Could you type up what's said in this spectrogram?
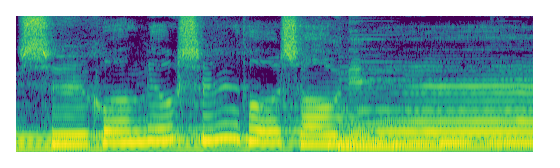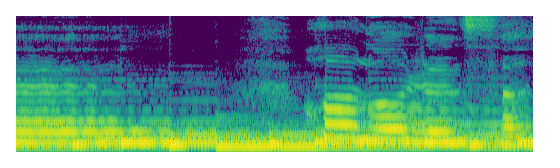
时光流逝多少年，花落人散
